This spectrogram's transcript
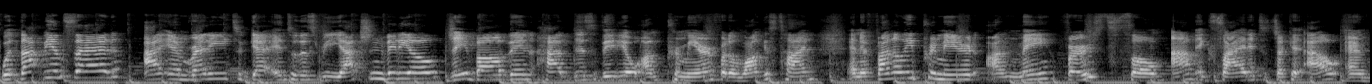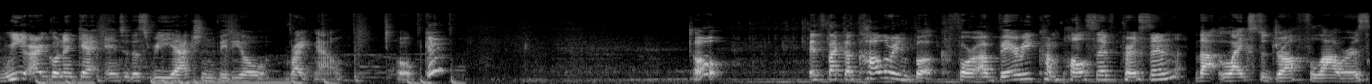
With that being said, I am ready to get into this reaction video. J Balvin had this video on Premiere for the longest time and it finally premiered on May 1st so I'm excited to check it out and we are gonna get into this reaction video right now. Okay. Oh, it's like a coloring book for a very compulsive person that likes to draw flowers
